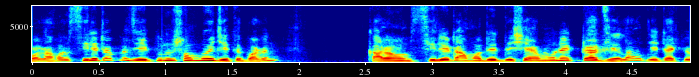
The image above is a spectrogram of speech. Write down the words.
বলা হয়। সিলেট আপনি যে কোনো সময়ে যেতে পারেন। কারণ সিলেট আমাদের দেশে এমন একটা জেলা যেটাকে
